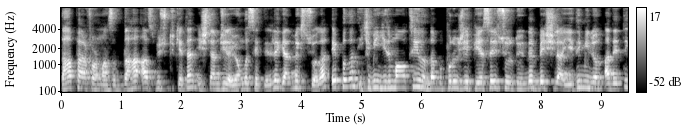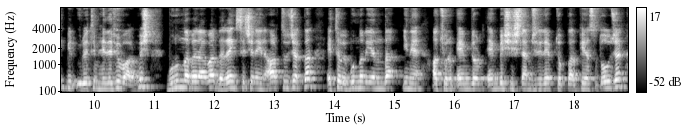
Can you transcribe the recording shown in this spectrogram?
daha performanslı, daha az güç tüketen işlemciyle, Yonga setleriyle gelmek istiyorlar. Apple'ın 2026 yılında bu projeyi piyasaya sürdüğünde 5 ila 7 milyon adetlik bir üretim hedefi varmış. Bununla beraber de renk seçeneğini artıracaklar. E tabi bunların yanında yine atıyorum M4, M5 işlemcili laptoplar piyasada olacak.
